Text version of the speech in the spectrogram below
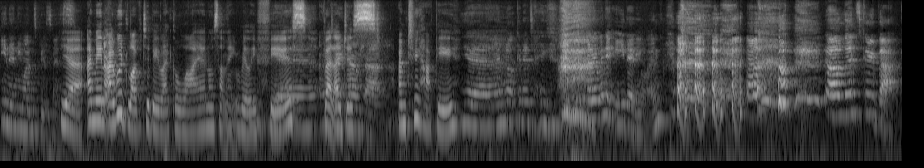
in anyone's business. yeah, I mean, I would love to be like a lion or something really fierce, Yeah, I but I don't just. I'm too happy. Yeah, I'm not gonna take. I don't want to eat anyone. um, let's go back.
